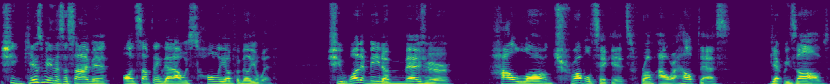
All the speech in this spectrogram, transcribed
she gives me this assignment on something that I was totally unfamiliar with. She wanted me to measure how long trouble tickets from our help desk get resolved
